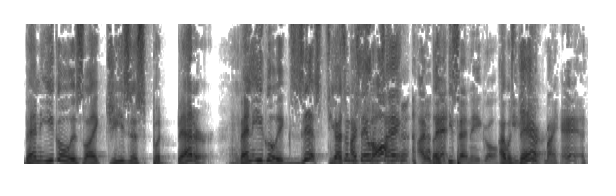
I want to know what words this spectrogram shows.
Ben Eagle is like Jesus, but better. Ben Eagle exists. You guys understand saw what I'm saying? him. I Like, met he's- Ben Eagle. I was he there. Shook my hand.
